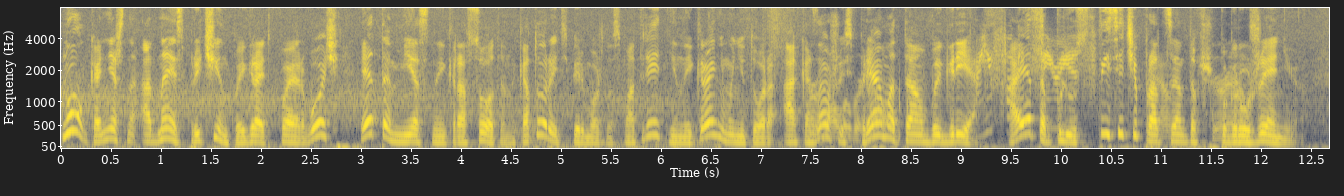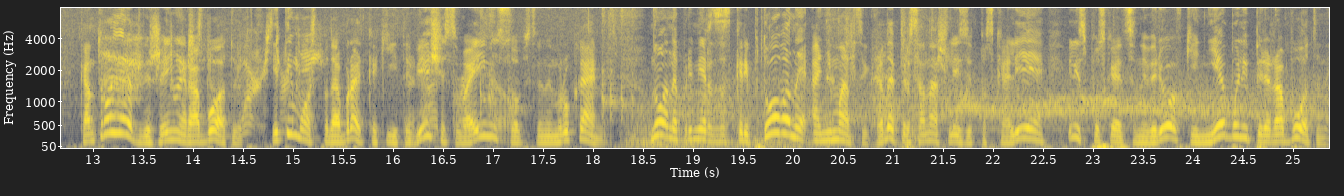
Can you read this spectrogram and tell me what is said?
Ну, конечно, одна из причин поиграть в Firewatch — это местные красоты, на которые теперь можно смотреть не на экране монитора, а оказавшись прямо там в игре. А это плюс 1000% к погружению. Контроллеры движения работают, и ты можешь подобрать какие-то вещи своими собственными руками. Ну а, например, заскриптованные анимации, когда персонаж лезет по скале или спускается на веревке, не были переработаны.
